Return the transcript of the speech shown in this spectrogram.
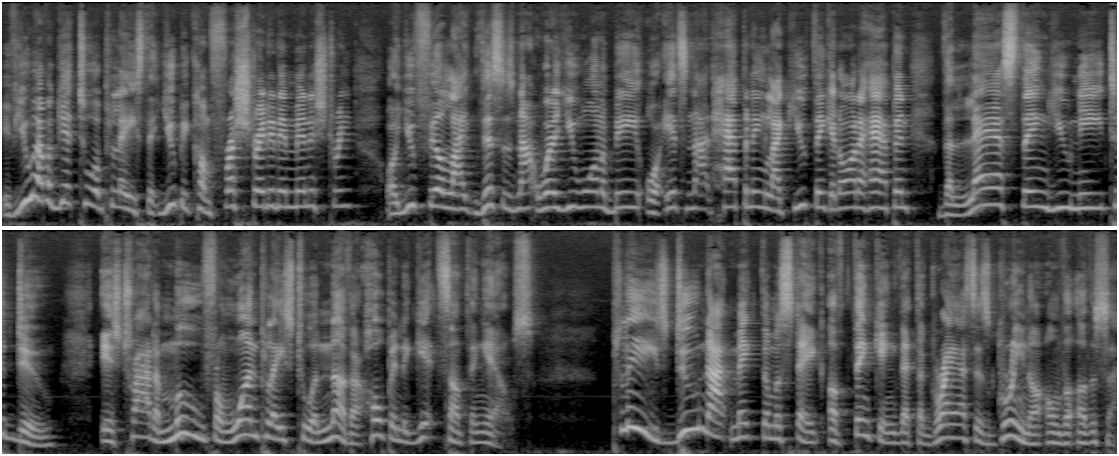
if you ever get to a place that you become frustrated in ministry, or you feel like this is not where you want to be, or it's not happening like you think it ought to happen, the last thing you need to do is try to move from one place to another, hoping to get something else. Please do not make the mistake of thinking that the grass is greener on the other side.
